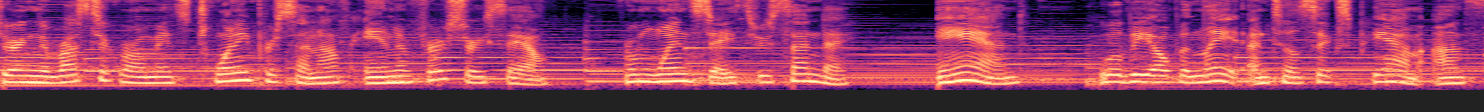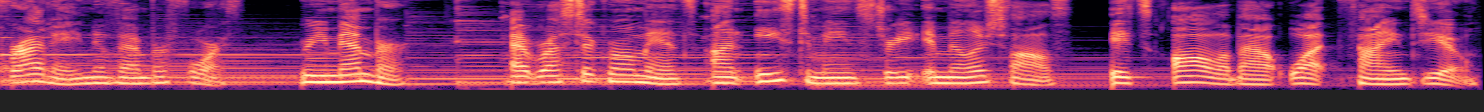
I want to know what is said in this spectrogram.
during the Rustic Romance 20% off anniversary sale from Wednesday through Sunday. And will be open late until 6 p.m. on Friday, November 4th. Remember, at Rustic Romance on East Main Street in Millers Falls, it's all about what finds you.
